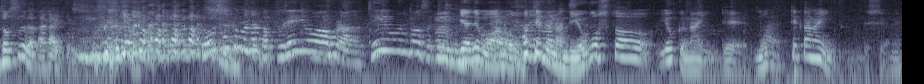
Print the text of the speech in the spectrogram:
度数が高いっていう。ろうそくもなんかプレイ用はほら低温ろうそくいやでもあのホテルなんでよ汚すと良くないんで持ってかないんですよね、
